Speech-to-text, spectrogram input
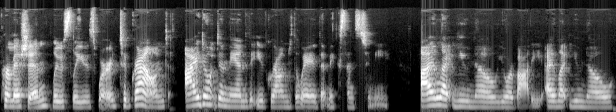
permission, loosely used word, to ground, I don't demand that you ground the way that makes sense to me. I let you know your body. I let you know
